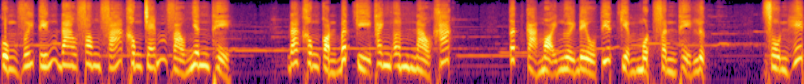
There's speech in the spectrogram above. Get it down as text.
cùng với tiếng đao phong phá không chém vào nhân thể. Đã không còn bất kỳ thanh âm nào khác. Tất cả mọi người đều tiết kiệm một phần thể lực. Dồn hết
